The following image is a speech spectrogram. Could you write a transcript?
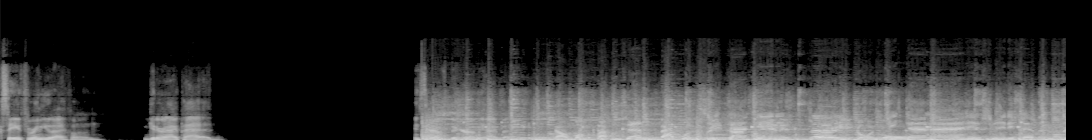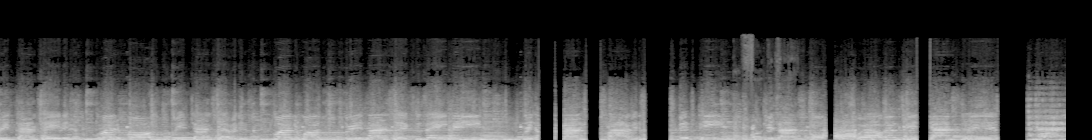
Saved for a new iPhone. Get her an iPad. Instagram's bigger on the iPad. Now multiply from 10 backwards. 3 times 10 is 30. Going 3 times 9 is 27. 3 times 8 is 24. 3 times 7 is 21. 3 times 6 is 18. 3 times 5 is 15. 3 times 4 is 12. And 3 times 3 is 9.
